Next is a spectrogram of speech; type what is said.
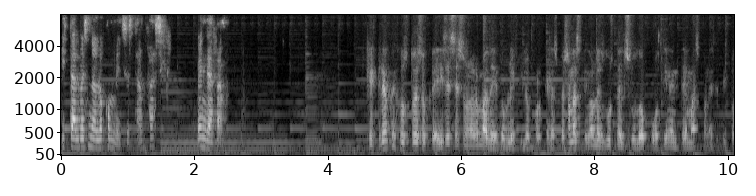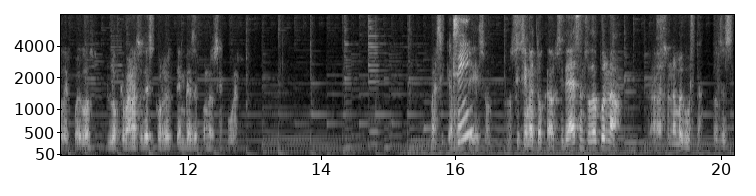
y tal vez no lo convences tan fácil. Venga, Ram que creo que justo eso que dices es un arma de doble filo, porque las personas que no les gusta el sudoku o tienen temas con ese tipo de juegos, lo que van a hacer es correrte en vez de ponerse a jugar. Básicamente eso. No sé si me ha tocado. Si te un sudoku, no, no, eso no me gusta. Entonces,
